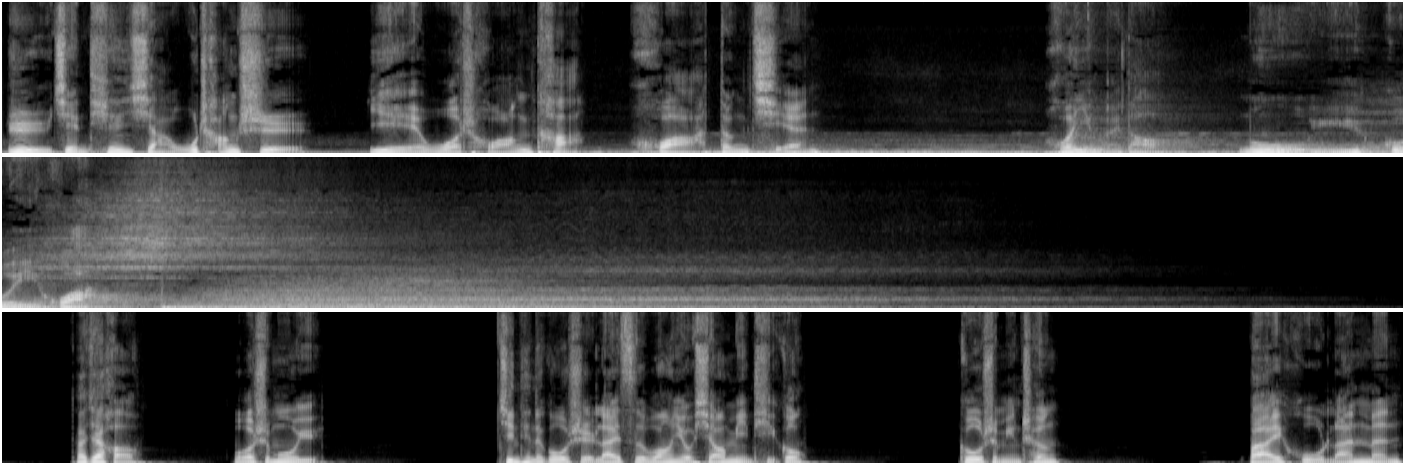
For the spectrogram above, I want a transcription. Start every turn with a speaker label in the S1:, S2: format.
S1: 日见天下无常事，夜卧床榻话灯前。欢迎来到木鱼鬼话。大家好，我是木鱼。今天的故事来自网友小敏提供，故事名称。白虎拦门。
